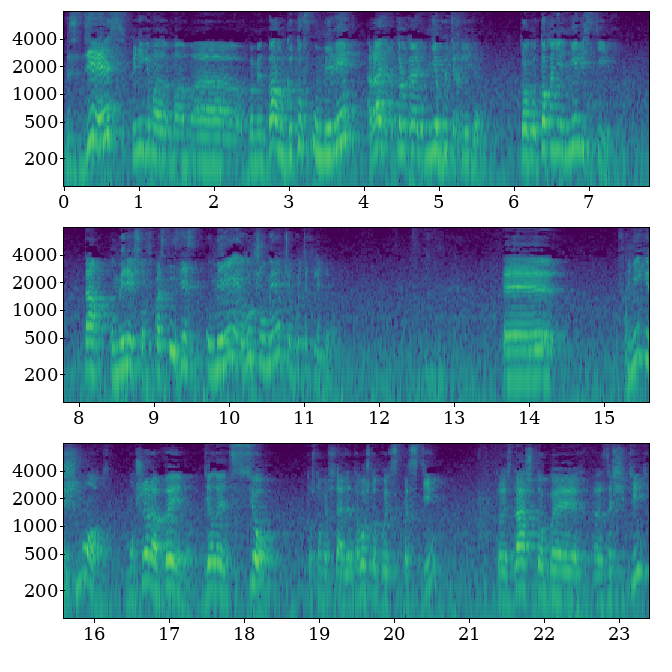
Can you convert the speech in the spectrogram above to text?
Здесь, в книге Бамидбар, он готов умереть, ради, только не быть их лидером. Только, только не, не вести их. Там умереть, чтобы спасти, здесь умереть, лучше умереть, чем быть их лидером э, в книге Шмот Моше Рабейну делает все, то, что мы читали, для того, чтобы их спасти, то есть, да, чтобы э, защитить,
